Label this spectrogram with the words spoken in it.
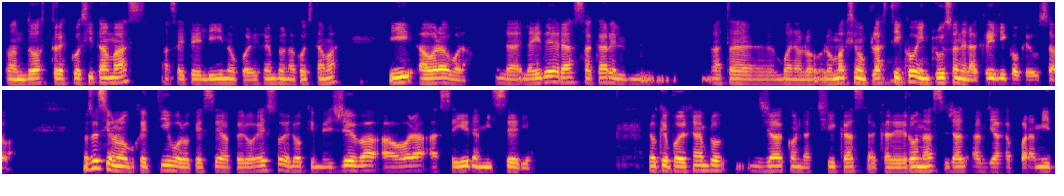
Con dos, tres cositas más, aceite de lino por ejemplo, una cosita más. Y ahora, bueno, la, la idea era sacar el, hasta, bueno, lo, lo máximo plástico, incluso en el acrílico que usaba no sé si es un objetivo o lo que sea, pero eso es lo que me lleva ahora a seguir en mi serie. Lo que, por ejemplo, ya con las chicas, las caderonas, ya había para mí,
